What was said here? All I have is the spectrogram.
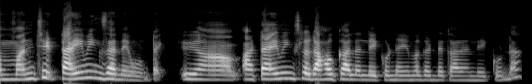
మంచి టైమింగ్స్ అనేవి ఉంటాయి. ఆ, టైమింగ్స్లో రాహుకాలం లేకుండా యమగండ కాలం లేకుండా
